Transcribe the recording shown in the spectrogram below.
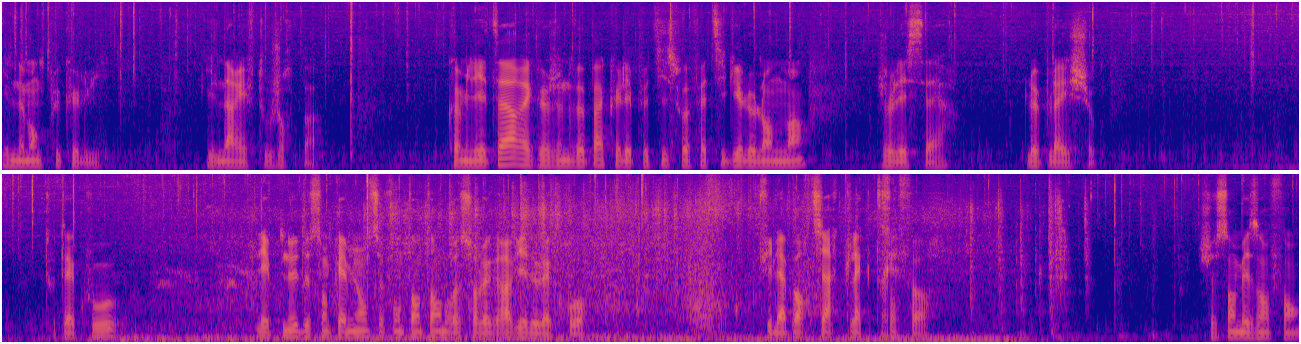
Il ne manque plus que lui. Il n'arrive toujours pas. Comme il est tard et que je ne veux pas que les petits soient fatigués le lendemain, je les sers. Le plat est chaud. Tout à coup, les pneus de son camion se font entendre sur le gravier de la cour. Puis la portière claque très fort. Je sens mes enfants,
